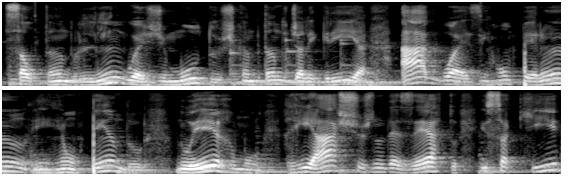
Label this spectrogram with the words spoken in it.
saltando, línguas de mudos cantando de alegria, águas irrompendo no ermo, riachos no deserto. Isso aqui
